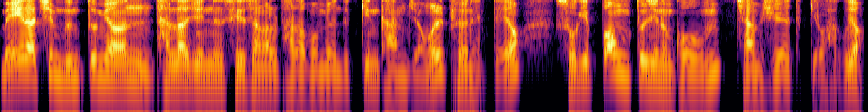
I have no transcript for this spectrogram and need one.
매일 아침 눈 뜨면 달라져 있는 세상을 바라보며 느낀 감정을 표현했대요. 속이 뻥 뚫리는 고음 잠시 후에 듣기로 하고요.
